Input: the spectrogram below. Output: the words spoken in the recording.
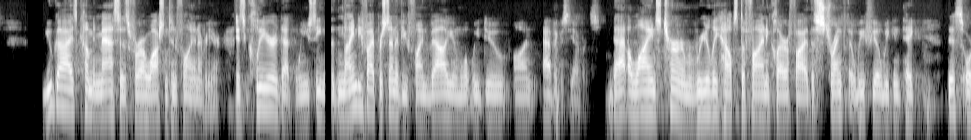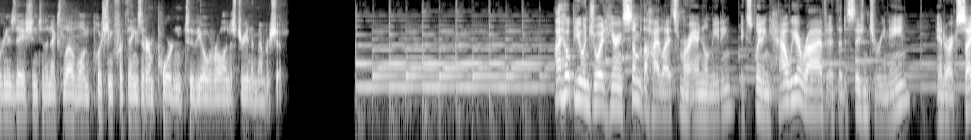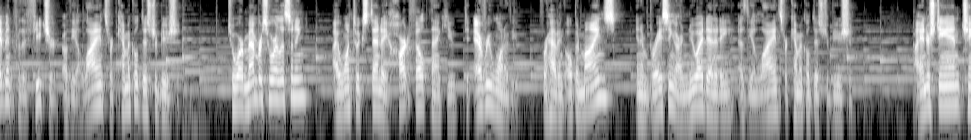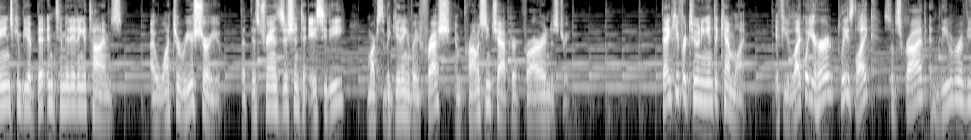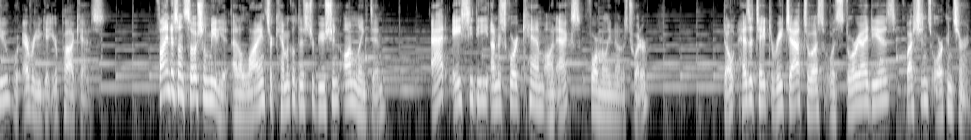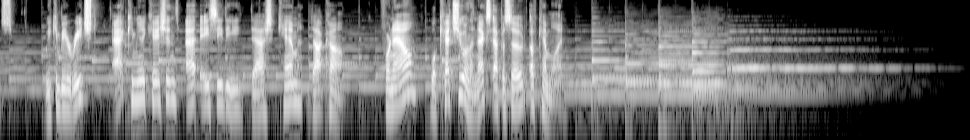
You guys come in masses for our Washington fly-in every year. It's clear that when you see that 95% of you find value in what we do on advocacy efforts, that alliance term really helps define and clarify the strength that we feel we can take this organization to the next level and pushing for things that are important to the overall industry and the membership. I hope you enjoyed hearing some of the highlights from our annual meeting, explaining how we arrived at the decision to rename and our excitement for the future of the Alliance for Chemical Distribution. To our members who are listening, I want to extend a heartfelt thank you to every one of you for having open minds and embracing our new identity as the Alliance for Chemical Distribution. I understand change can be a bit intimidating at times. I want to reassure you that this transition to ACD marks the beginning of a fresh and promising chapter for our industry. Thank you for tuning into Chemline. If you like what you heard, please like, subscribe, and leave a review wherever you get your podcasts. Find us on social media at Alliance for Chemical Distribution on LinkedIn, at ACD underscore chem on X, formerly known as Twitter. Don't hesitate to reach out to us with story ideas, questions, or concerns. We can be reached at communications at acd chem.com. For now, we'll catch you on the next episode of Chemline.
